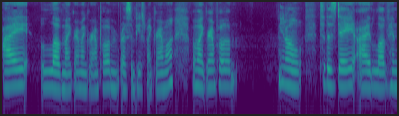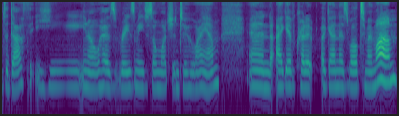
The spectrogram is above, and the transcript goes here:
I love my grandma and grandpa. Rest in peace, my grandma. But my grandpa, you know, to this day, I love him to death. He, you know, has raised me so much into who I am. And I give credit again as well to my mom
